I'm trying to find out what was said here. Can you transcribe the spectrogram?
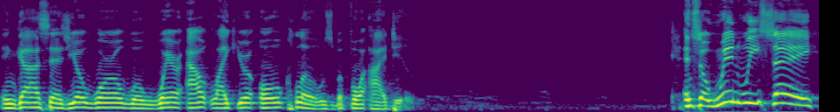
And God says, Your world will wear out like your old clothes before I do. And so when we say,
